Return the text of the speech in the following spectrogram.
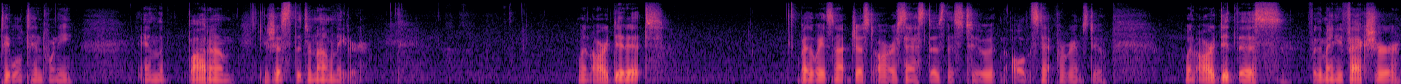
table 1020 and the bottom is just the denominator. When R did it, by the way, it's not just R, SAS does this too, all the stat programs do. When R did this for the manufacturer,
